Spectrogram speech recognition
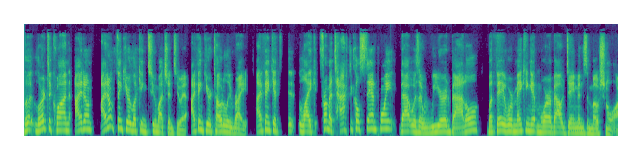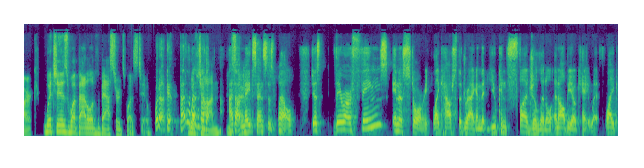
L- Lord Daquan, I don't I don't think you're looking too much into it. I think you're totally right. I think it's it, like from a tactical standpoint, that was a weird battle, but they were making it more about Daemon's emotional arc, which is what Battle of the Bastards was too. What okay, Battle of the Bastards, I thought- John. I thought made sense as well. Just there are things in a story like House of the Dragon that you can fudge a little and I'll be okay with. Like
